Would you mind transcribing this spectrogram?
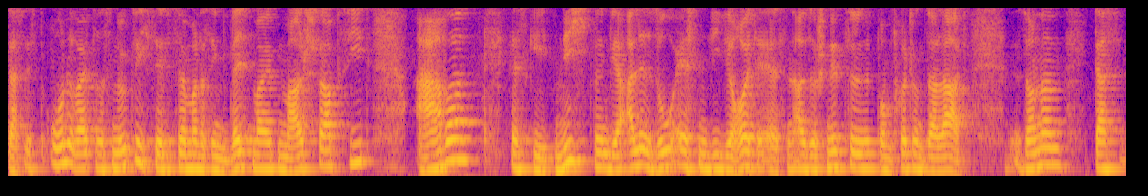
das ist ohne weiteres möglich, selbst wenn man das im weltweiten Maßstab sieht. Aber es geht nicht, wenn wir alle so essen, wie wir heute essen, also Schnitzel, Pommes frites und Salat, sondern das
